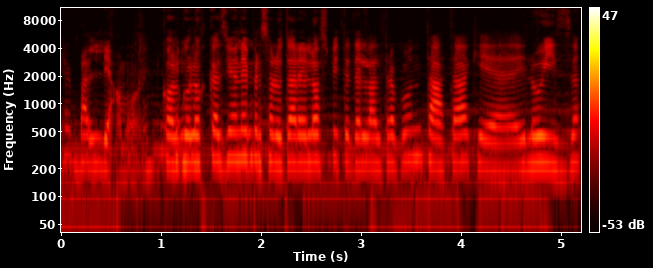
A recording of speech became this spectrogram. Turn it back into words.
Che balliamo anche. Colgo l'occasione per salutare l'ospite dell'altra puntata che è Eloise,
